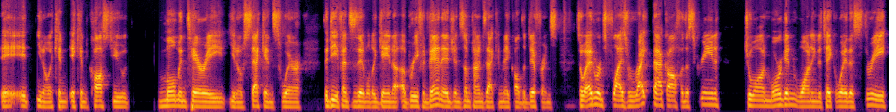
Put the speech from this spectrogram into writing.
it, it you know, it can it can cost you momentary, you know, seconds where the defense is able to gain a, a brief advantage, and sometimes that can make all the difference. So Edwards flies right back off of the screen. Juwan Morgan wanting to take away this three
